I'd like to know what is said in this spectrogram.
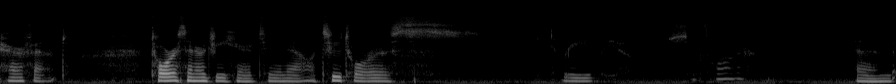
Hierophant. Taurus energy here, too, now. Two Taurus, three Leos so far and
